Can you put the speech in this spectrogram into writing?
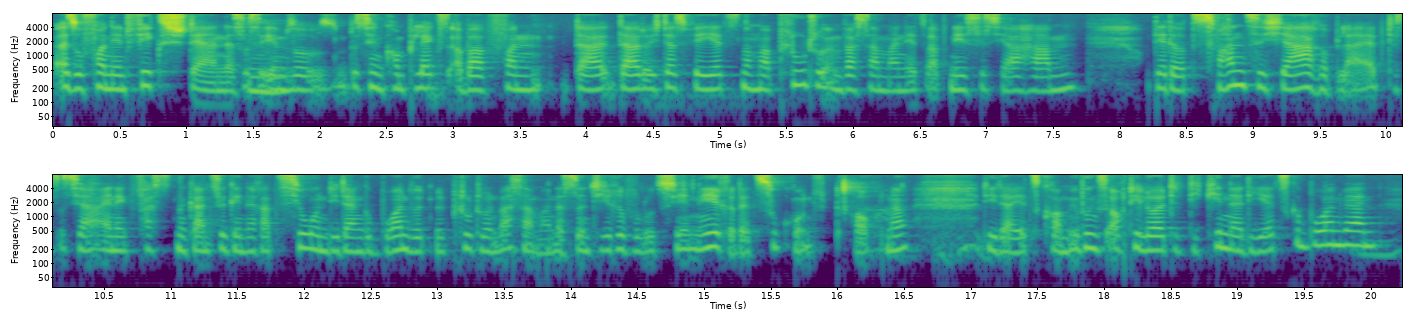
also von den Fixsternen, das ist eben so, so ein bisschen komplex, aber von da, dadurch, dass wir jetzt nochmal Pluto im Wassermann jetzt ab nächstes Jahr haben, der dort 20 Jahre bleibt, das ist ja eine, fast eine ganze Generation, die dann geboren wird mit Pluto im Wassermann. Das sind die Revolutionäre der Zukunft auch, ne, die da jetzt kommen. Übrigens auch die Leute, die Kinder, die jetzt geboren werden,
